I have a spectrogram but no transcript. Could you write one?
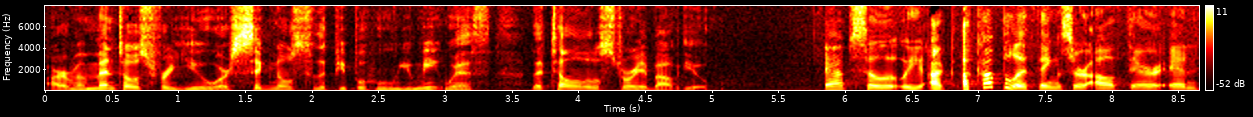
are mementos for you, or signals to the people who you meet with that tell a little story about you? Absolutely. A, a, couple of things are out there and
